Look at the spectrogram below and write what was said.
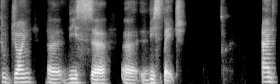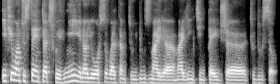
to join uh, this uh, this page. And if you want to stay in touch with me, you know, you're also welcome to use my, uh, my LinkedIn page uh, to do so.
